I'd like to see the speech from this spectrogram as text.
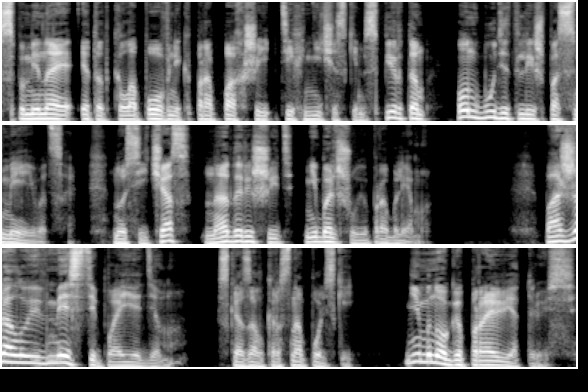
Вспоминая этот клоповник, пропахший техническим спиртом, он будет лишь посмеиваться. Но сейчас надо решить небольшую проблему. «Пожалуй, вместе поедем», — сказал Краснопольский. «Немного проветрюсь,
